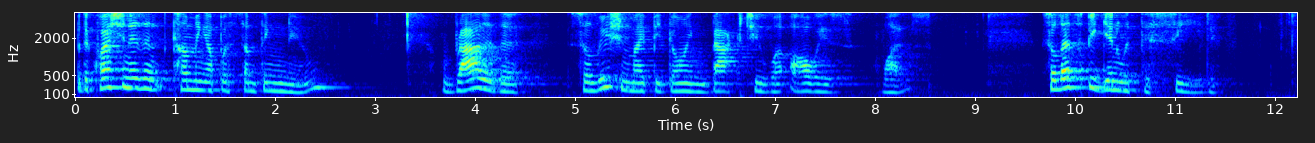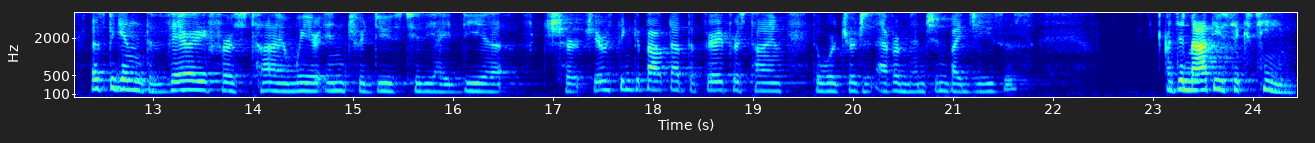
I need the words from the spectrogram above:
But the question isn't coming up with something new. Rather, the solution might be going back to what always was. So let's begin with the seed. Let's begin the very first time we are introduced to the idea church. You ever think about that? The very first time the word church is ever mentioned by Jesus? It's in Matthew 16.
